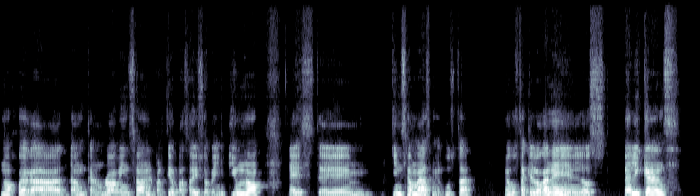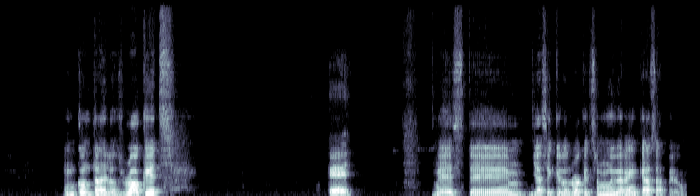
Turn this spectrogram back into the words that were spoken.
No juega Duncan Robinson, el partido pasado hizo 21. Este, 15 más, me gusta. Me gusta que lo ganen los Pelicans en contra de los Rockets. Ok. Este, ya sé que los Rockets son muy verga en casa, pero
